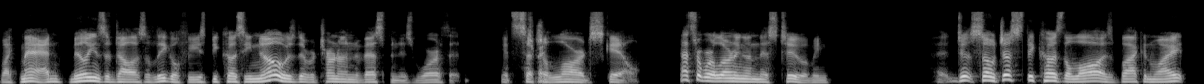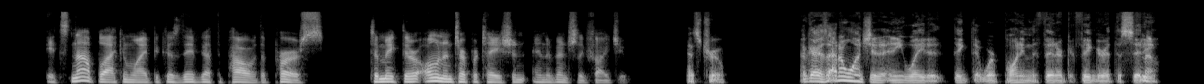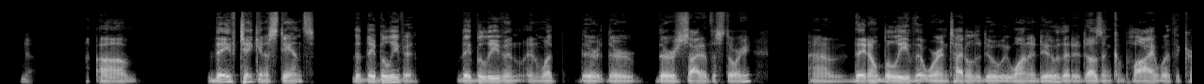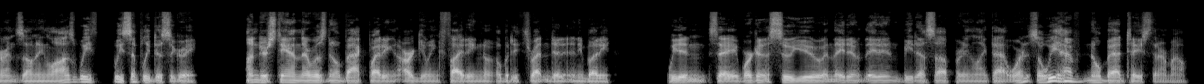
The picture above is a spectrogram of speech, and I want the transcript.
like mad, millions of dollars of legal fees because he knows the return on investment is worth it. It's such That's a large scale. That's what we're learning on this too. I mean, Uh, Just so just because the law is black and white, it's not black and white because they've got the power of the purse to make their own interpretation and eventually fight you. That's true. Now, guys, I don't want you to any way to think that we're pointing the finger, finger at the city. No. No. Um, they've taken a stance that they believe in. They believe in, in what their their their side of the story. Um, they don't believe that we're entitled to do what we want to do. That it doesn't comply with the current zoning laws. We we simply disagree. Understand there was no backbiting, arguing, fighting. Nobody threatened it, anybody. We didn't say we're going to sue you, and they didn't. They didn't beat us up or anything like that. We're, so we have no bad taste in our mouth.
